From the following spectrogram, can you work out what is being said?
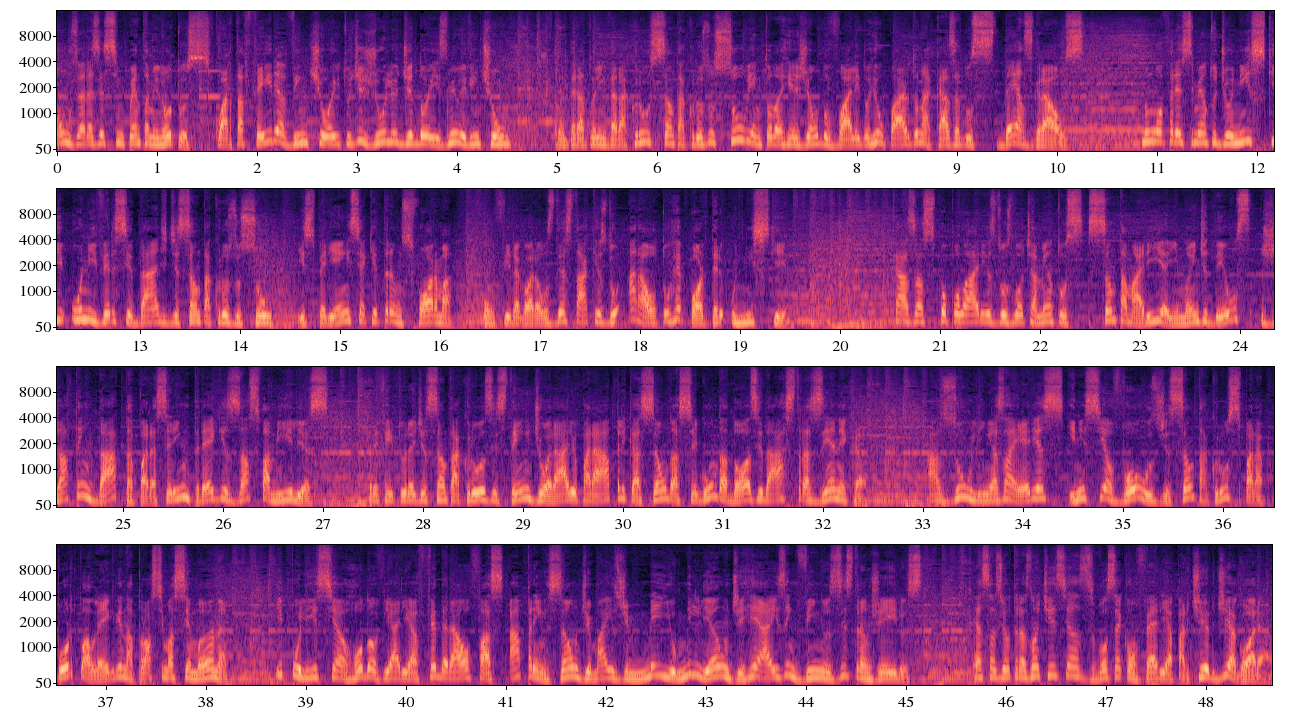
11 horas e 50 minutos, quarta-feira, 28 de julho de 2021. Temperatura em Veracruz, Santa Cruz do Sul e em toda a região do Vale do Rio Pardo na casa dos 10 graus. Num oferecimento de Unisque, Universidade de Santa Cruz do Sul, experiência que transforma. Confira agora os destaques do Arauto Repórter Unisque. Casas populares dos loteamentos Santa Maria e Mãe de Deus já têm data para serem entregues às famílias. Prefeitura de Santa Cruz estende horário para a aplicação da segunda dose da AstraZeneca. Azul Linhas Aéreas inicia voos de Santa Cruz para Porto Alegre na próxima semana. E Polícia Rodoviária Federal faz apreensão de mais de meio milhão de reais em vinhos estrangeiros. Essas e outras notícias você confere a partir de agora.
